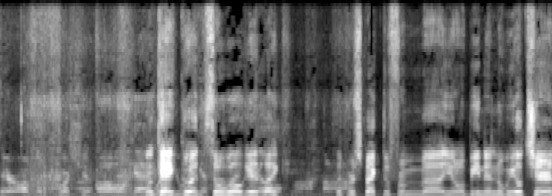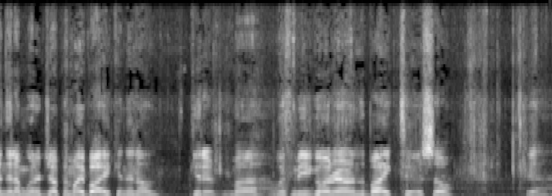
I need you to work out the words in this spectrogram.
here I'm going to push you. Oh, okay. Okay, Wait till we good. So we'll the get hill. like the perspective from uh, you know being in the wheelchair, and then I'm gonna jump in my bike, and then I'll get it uh, with me going around on the bike too. So yeah,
